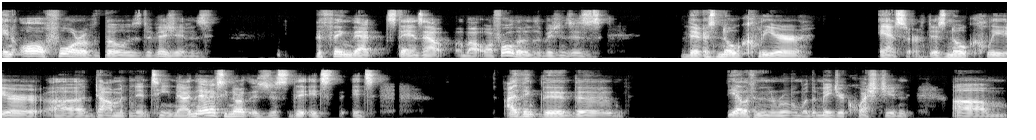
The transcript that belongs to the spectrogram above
in all four of those divisions, the thing that stands out about all four of those divisions is there's no clear answer. There's no clear uh, dominant team. Now in the NFC North is just the it's it's I think the the the elephant in the room or the major question um,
